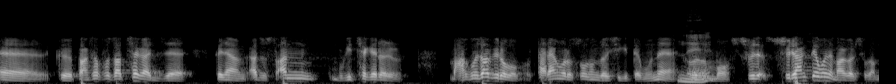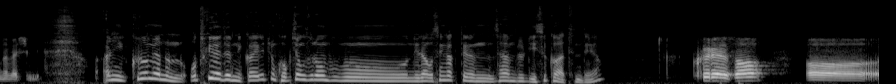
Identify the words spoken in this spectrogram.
에, 그 방사포 자체가 이제 그냥 아주 싼 무기 체계를 마구잡이로 다량으로 쏘는 것이기 때문에 네. 그건 뭐 수 량 때문에 막을 수가 없는 것입니다. 아니 그러면은 어떻게 해야 됩니까? 이게 좀 걱정스러운 부분이라고 생각되는 사람들도 있을 것 같은데요. 그래서 어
